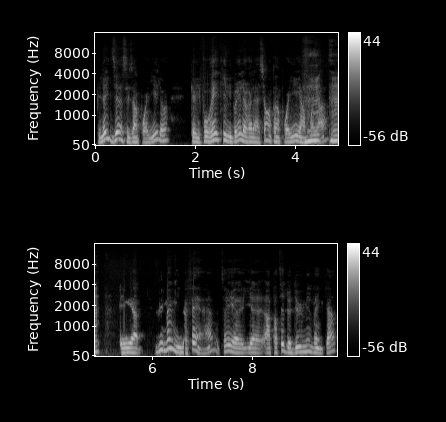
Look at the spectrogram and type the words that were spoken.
Puis là, il dit à ses employés là qu'il faut rééquilibrer les relations entre employés et employeurs. Hum, hum. Et euh, lui-même, il le fait. Hein? Tu sais, euh, il a- à partir de 2024,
